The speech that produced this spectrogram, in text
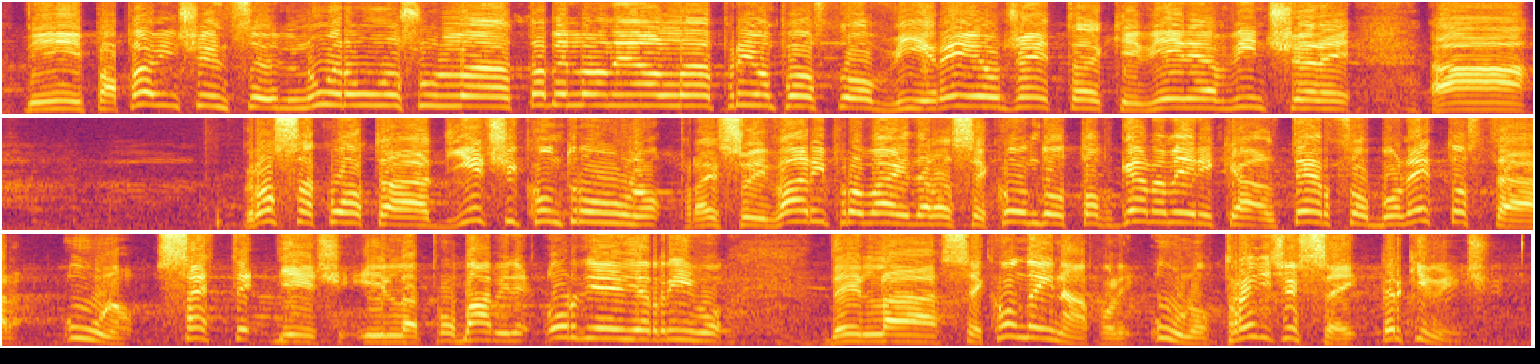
di Papà Vincenzo, il numero uno sul tabellone al primo posto, Vireo Jet che viene a vincere a Grossa quota 10 contro 1 presso i vari provider al secondo Top Gun America, al terzo Bonetto Star 1, 7, 10 il probabile ordine di arrivo della seconda in Napoli 1, 13 6 per chi vince.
